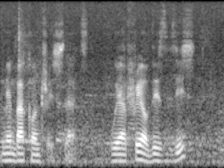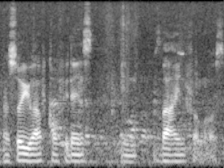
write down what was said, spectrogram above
member countries that we are free of this disease and so you have confidence in buying from us.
